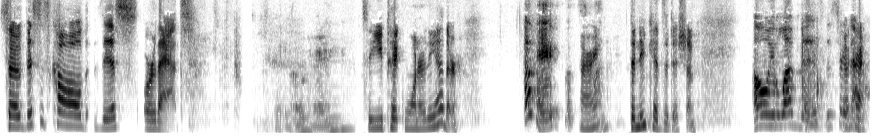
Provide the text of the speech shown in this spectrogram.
so this is called this or that. Okay. So you pick one or the other. Okay. That's All right. fun. The new kids edition. Oh, we love this. This or Okay. that.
